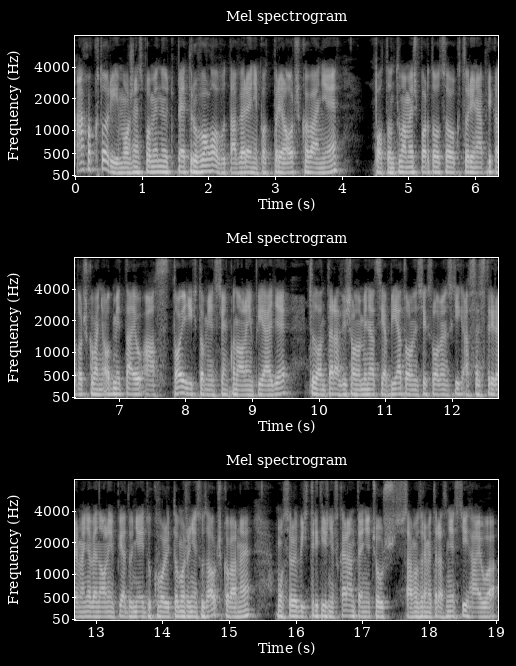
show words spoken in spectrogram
Ako ktorý? Môžem spomenúť Petru Volhovu, tá verejne podporila očkovanie potom tu máme športovcov, ktorí napríklad očkovanie odmietajú a stojí ich to miestenko na Olympiáde. Len teraz vyšla nominácia biatlonistiek slovenských a sestry remeňové na Olympiádu nejdu kvôli tomu, že nie sú zaočkované. Museli byť 3 týždne v karanténe, čo už samozrejme teraz nestíhajú a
